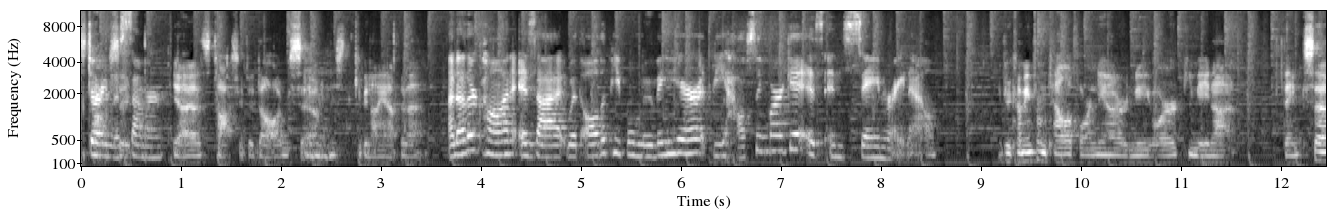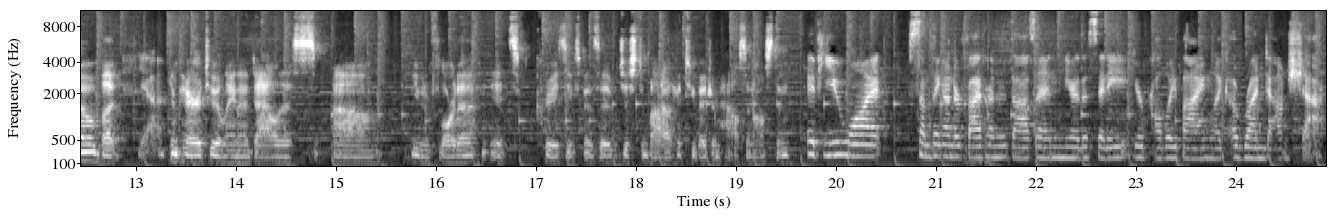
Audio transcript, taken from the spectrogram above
during toxic. the summer. Yeah, it's toxic to dogs, so mm-hmm. just keep an eye out for that. Another con is that with all the people moving here, the housing market is insane right now. If you're coming from California or New York, you may not think so, but yeah. compared to Atlanta, Dallas, um, even Florida, it's crazy expensive just to buy like a two bedroom house in Austin. If you want something under 500,000 near the city, you're probably buying like a rundown shack.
